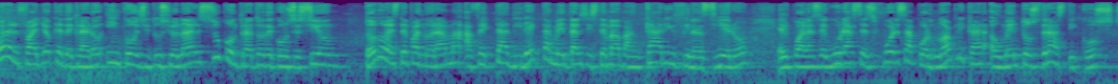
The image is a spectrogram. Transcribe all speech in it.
por el fallo que declaró inconstitucional su contrato de concesión. Todo este panorama afecta directamente al sistema bancario y financiero, el cual asegura se esfuerza por no aplicar aumentos drásticos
